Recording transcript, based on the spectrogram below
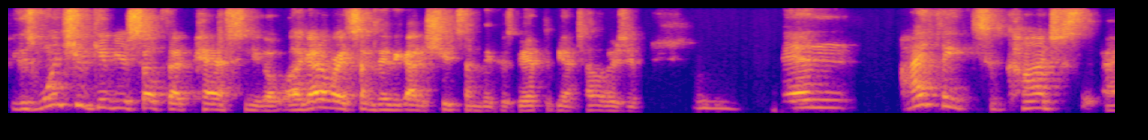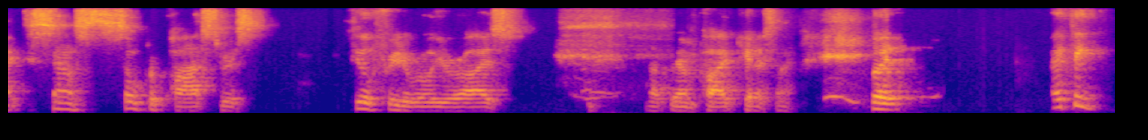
because once you give yourself that pass and you go, well, I got to write something, I got to shoot something because we have to be on television, then I think subconsciously, it sounds so preposterous. Feel free to roll your eyes, not that I'm podcasting, but I think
